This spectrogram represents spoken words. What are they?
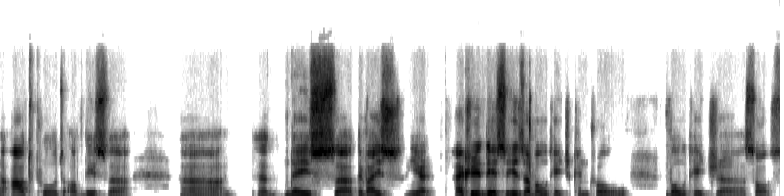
The output of this uh, uh, uh this uh, device here. Actually, this is a voltage control voltage uh, source.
